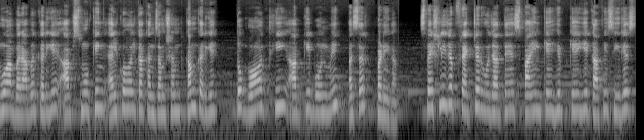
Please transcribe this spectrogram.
वो आप बराबर करिए। आप स्मोकिंग अल्कोहल का कंजम्पशन कम करिए तो बहुत ही आपकी बोन में असर पड़ेगा। स्पेशली जब फ्रैक्चर हो जाते हैं स्पाइन के हिप के, ये काफ़ी सीरियस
